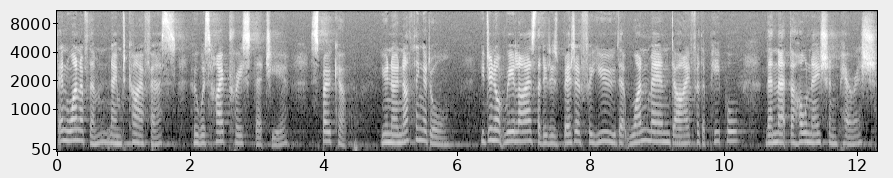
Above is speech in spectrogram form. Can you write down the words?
Then one of them, named Caiaphas, who was high priest that year, spoke up You know nothing at all you do not realize that it is better for you that one man die for the people than that the whole nation perish?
